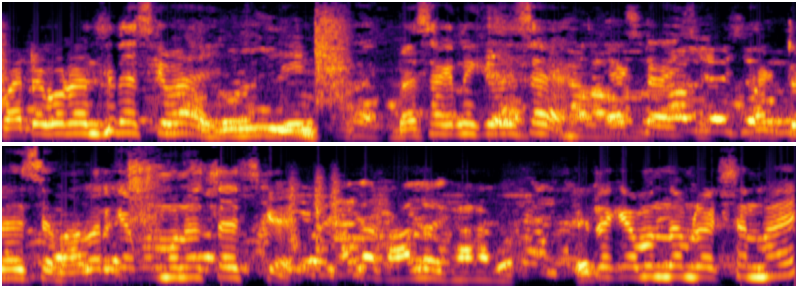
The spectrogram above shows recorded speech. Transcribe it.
কয়টা করে আনছেন আজকে ভাই? বেচা কিনে কি হয়েছে? একটা হয়েছে। বাজার কেমন মনে হচ্ছে আজকে? এটা কেমন দাম রাখছেন ভাই?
